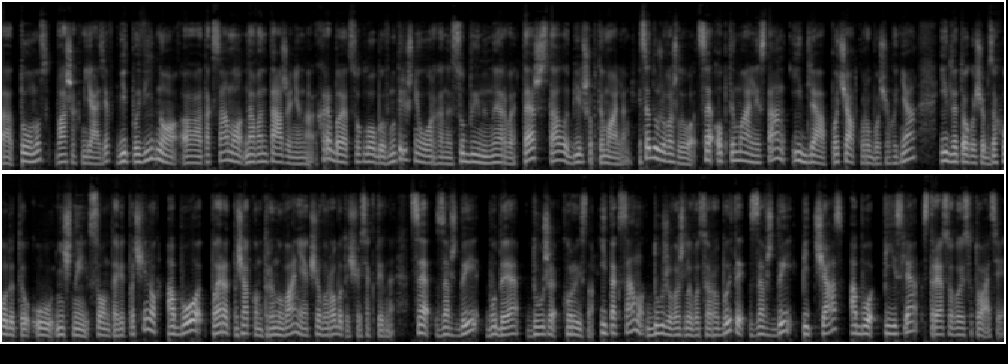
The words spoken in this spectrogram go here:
е, тонус ваших м'язів. Відповідно, так само навантаження на хребет, суглоби, внутрішні органи, судини, нерви теж стало більш оптимальним. І це дуже важливо. Це оптимальний стан і для початку робочого дня, і для того, щоб заходити у нічний сон та відпочинок, або перед початком тренування, якщо ви робите щось активне. Це завжди буде дуже корисно. І так само дуже важливо це робити завжди під час або після стресової ситуації.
